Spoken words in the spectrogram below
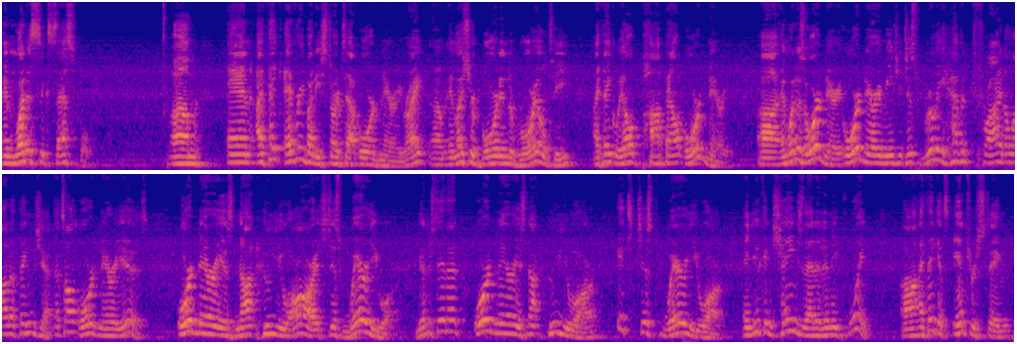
and what is successful? Um, and I think everybody starts out ordinary right? Um, unless you're born into royalty I think we all pop out ordinary. Uh, and what is ordinary? Ordinary means you just really haven't tried a lot of things yet. That's all ordinary is. Ordinary is not who you are it's just where you are. You understand that? Ordinary is not who you are it's just where you are. And you can change that at any point. Uh, I think it's interesting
